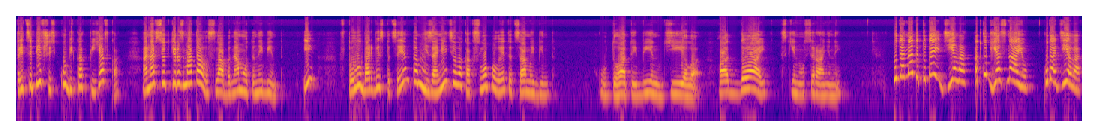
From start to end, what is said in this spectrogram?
Прицепившись к Кубе как пиявка, она все-таки размотала слабо намотанный бинт и в пылу борьбы с пациентом не заметила, как слопала этот самый бинт. «Куда ты бинт дела? Отдай!» – вскинулся раненый. Куда надо, туда и дело. Откуда я знаю? Куда дело?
